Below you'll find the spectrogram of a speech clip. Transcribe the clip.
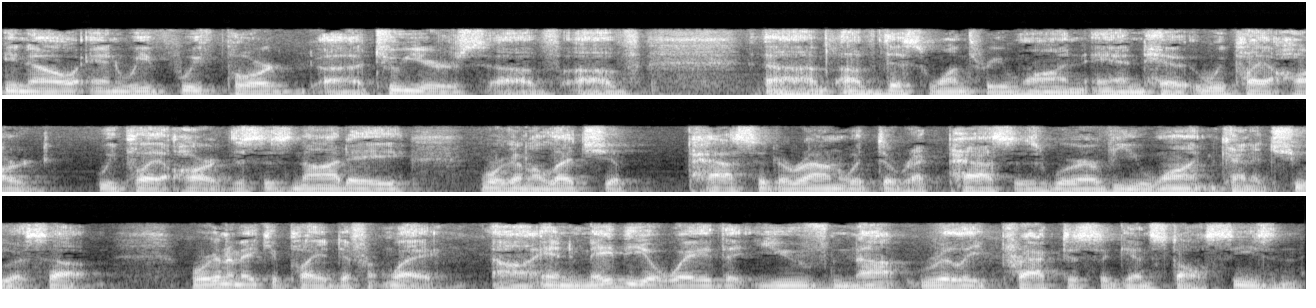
you know. And we've we've poured uh, two years of of uh, of this one three one, and ha- we play it hard. We play it hard. This is not a we're going to let you pass it around with direct passes wherever you want and kind of chew us up we're going to make you play a different way, uh, and maybe a way that you've not really practiced against all season.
